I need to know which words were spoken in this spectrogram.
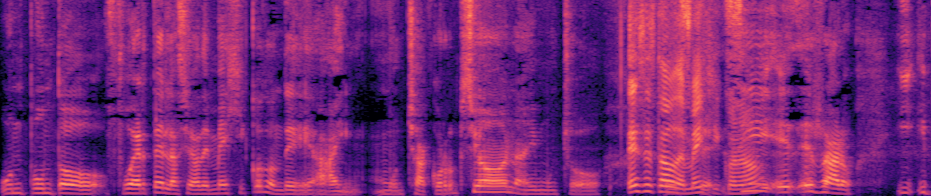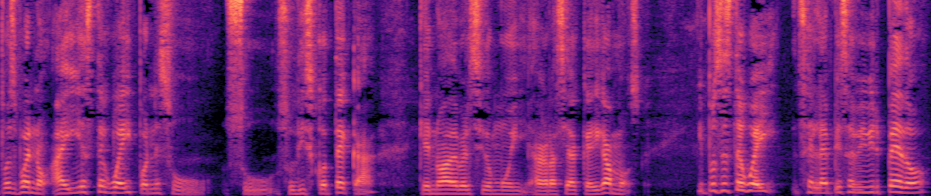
un punto fuerte de la Ciudad de México donde hay mucha corrupción, hay mucho... Es Estado de este, México, ¿no? Sí, es, es raro. Y, y pues bueno, ahí este güey pone su, su, su discoteca, que no ha de haber sido muy agraciada, que digamos. Y pues este güey se la empieza a vivir pedo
